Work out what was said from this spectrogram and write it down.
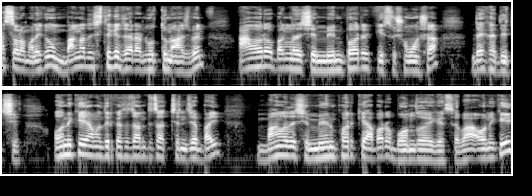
আসসালামু আলাইকুম। বাংলাদেশ থেকে যারা নতুন আসবেন, আবারও বাংলাদেশে মেন পাওয়ারের কিছু সমস্যা দেখা দিচ্ছে। অনেকেই আমাদের কাছে জানতে চাচ্ছেন যে, ভাই, বাংলাদেশে মেন পাওয়ার কি আবারও বন্ধ হয়ে গেছে? বা অনেকেই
